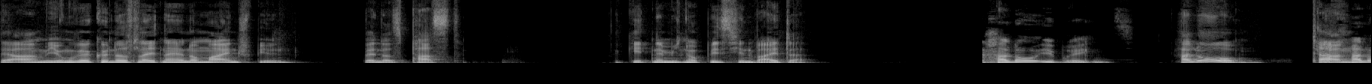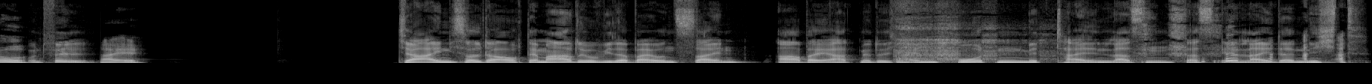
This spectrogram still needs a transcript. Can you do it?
Der arme Junge, wir können das vielleicht nachher nochmal einspielen, wenn das passt. Geht nämlich noch ein bisschen weiter. Hallo übrigens. Hallo! Tag. Jan Hallo. Und Phil. Hi. Tja, eigentlich sollte auch der Mario wieder bei uns sein, aber er hat mir durch einen Boten mitteilen lassen, dass er leider nicht,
